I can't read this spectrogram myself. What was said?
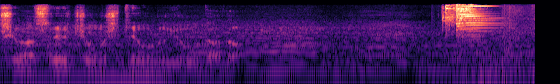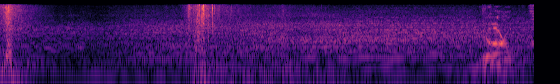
少しは成長しておるようだな。やろうか。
